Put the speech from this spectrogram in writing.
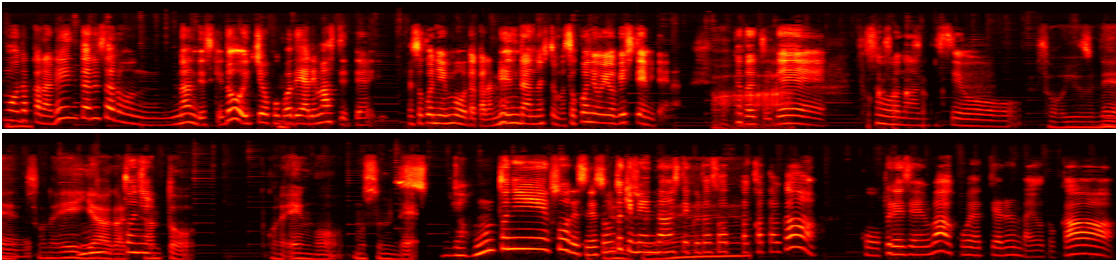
もうだからレンタルサロンなんですけど、一応ここでやりますって言って、そこにもうだから面談の人もそこにお呼びしてみたいな形で、そうなんですよ。そういうねそのエイヤーがちゃんとこの縁を結んでいや、本当にそうですね。その時面談してくださった方が、こう、プレゼンはこうやってやるんだよとか、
